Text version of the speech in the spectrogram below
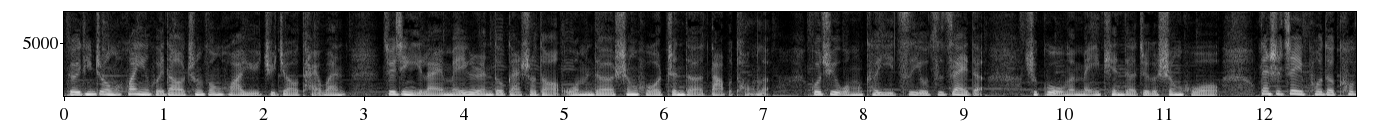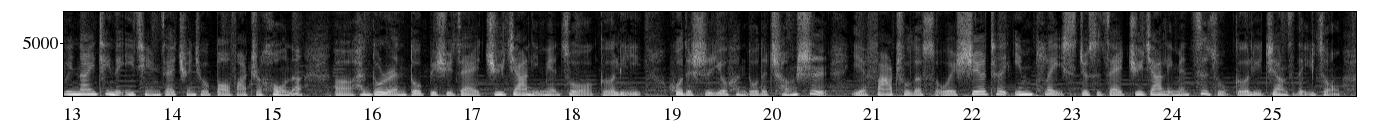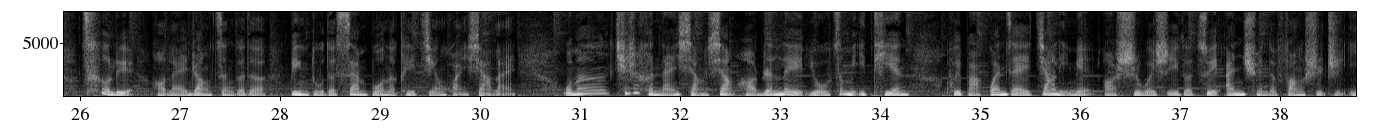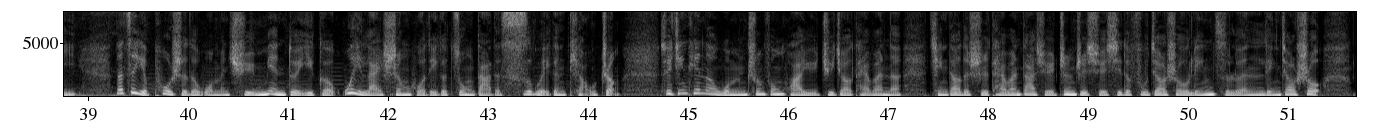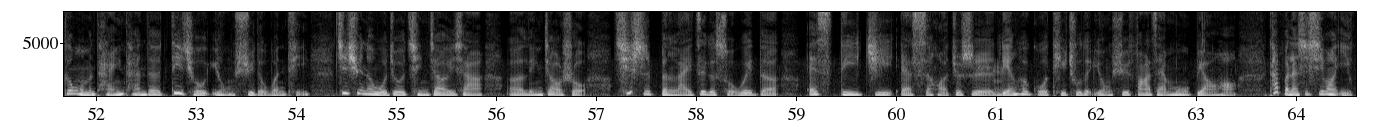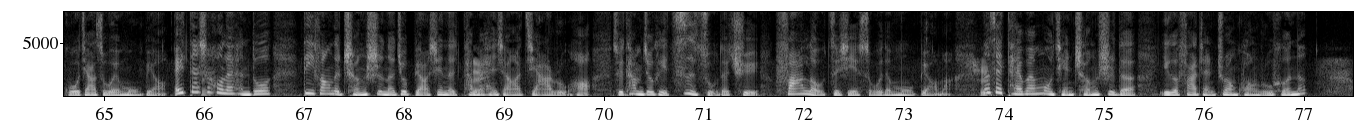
各位听众，欢迎回到春风华语，聚焦台湾。最近以来，每一个人都感受到我们的生活真的大不同了。过去我们可以自由自在的去过我们每一天的这个生活，但是这一波的 COVID-19 的疫情在全球爆发之后呢，呃，很多人都必须在居家里面做隔离，或者是有很多的城市也发出了所谓 shelter in place，就是在居家里面自主隔离这样子的一种策略，好，来让整个的病毒的散播呢可以减缓下来。我们其实很难想象哈，人类有这么一天。会把关在家里面啊视为是一个最安全的方式之一。那这也迫使的我们去面对一个未来生活的一个重大的思维跟调整。所以今天呢，我们春风华语聚焦台湾呢，请到的是台湾大学政治学系的副教授林子伦林教授，跟我们谈一谈的地球永续的问题。继续呢，我就请教一下呃林教授，其实本来这个所谓的 SDGs 哈，就是联合国提出的永续发展目标哈，它本来是希望以国家作为目标，哎，但是后来很多地方的城市呢，就表现的他们很想要加入哈，所以他们就可以自主的去 follow 这些所谓的目标嘛。那在台湾目前城市的一个发展状况如何呢？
